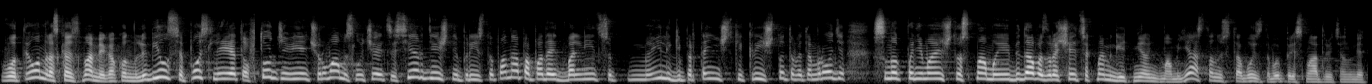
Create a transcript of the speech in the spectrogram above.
Вот, и он рассказывает маме, как он влюбился. После этого, в тот же вечер у мамы случается сердечный приступ, она попадает в больницу или гипертонический криз, что-то в этом роде. Сынок понимает, что с мамой ее беда, возвращается к маме, говорит, нет, мама, я останусь с тобой, за тобой присматривать. Она говорит,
